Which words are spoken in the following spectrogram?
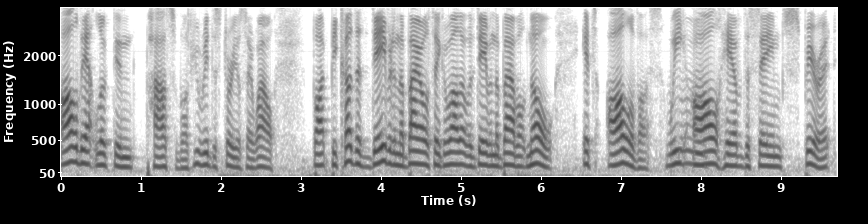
all that looked impossible. If you read the story, you'll say, wow. But because it's David in the Bible, thinking, well, that was David in the Bible. No, it's all of us. We mm. all have the same spirit,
